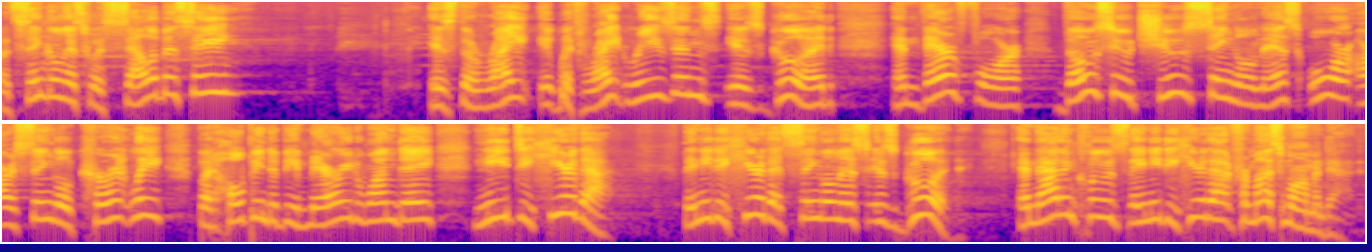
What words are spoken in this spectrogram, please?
But singleness with celibacy is the right, with right reasons, is good. And therefore, those who choose singleness or are single currently but hoping to be married one day need to hear that. They need to hear that singleness is good. And that includes, they need to hear that from us, mom and dad.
